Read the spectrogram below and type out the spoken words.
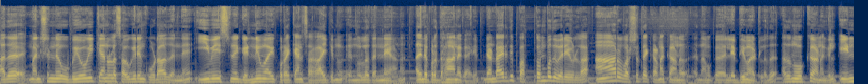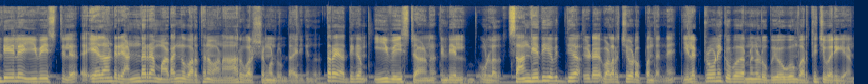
അത് മനുഷ്യന് ഉപയോഗിക്കാനുള്ള സൗകര്യം കൂടാതെ തന്നെ ഇ വേസ്റ്റിനെ ഗണ്യമായി കുറയ്ക്കാൻ സഹായിക്കുന്നു എന്നുള്ളത് തന്നെയാണ് അതിന്റെ പ്രധാന കാര്യം. രണ്ടായിരത്തി പത്തൊമ്പത് വരെയുള്ള ആറ് വർഷത്തെ കണക്കാണ് നമുക്ക് ലഭ്യമായിട്ടുള്ളത്. അത് നോക്കുകയാണെങ്കിൽ ഇന്ത്യയിലെ ഇ വേസ്റ്റിൽ ഏതാണ്ട് രണ്ടര മടങ്ങ് വർധനമാണ് ആറ് വർഷം കൊണ്ട് ഉണ്ടായിരിക്കുന്നത്. അത്രയധികം ഇ വേസ്റ്റ് ആണ് ഇന്ത്യയിൽ ഉള്ളത്. സാങ്കേതിക വിദ്യയുടെ വളർച്ചയോടൊപ്പം തന്നെ ഇലക്ട്രോണിക് ഉപകരണങ്ങളുടെ ഉപയോഗവും വർദ്ധിച്ചു വരികയാണ്.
